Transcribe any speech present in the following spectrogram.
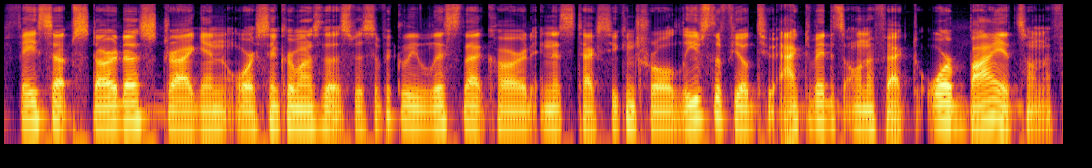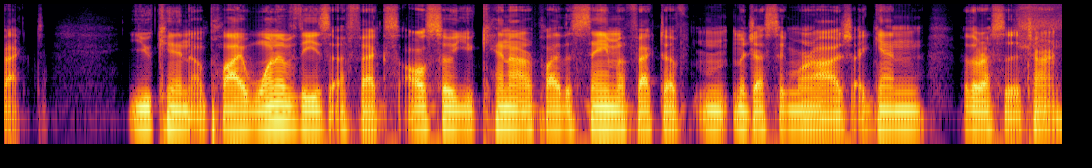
face-up Stardust Dragon or Synchro monster that specifically lists that card in its text you control leaves the field to activate its own effect or buy its own effect, you can apply one of these effects. Also, you cannot apply the same effect of M- Majestic Mirage again for the rest of the turn.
